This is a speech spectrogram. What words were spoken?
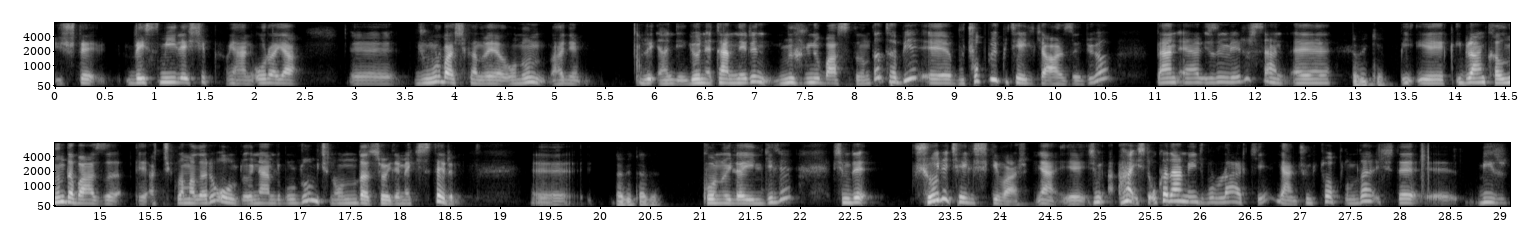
işte, resmileşip, yani, oraya, eee, Cumhurbaşkanı veya onun, hani, re hani, yönetenlerin mührünü bastığında tabii, eee, bu çok büyük bir tehlike arz ediyor. Ben eğer izin verirsen, eee, Tabii ki. eee, İbrahim Kalın'ın da bazı, eee, açıklamaları oldu. Önemli bulduğum için onu da söylemek isterim. Eee Tabii, tabii. konuyla ilgili. Şimdi şöyle çelişki var. Yani, eee, şimdi ha, işte, o kadar mecburlar ki, yani, çünkü toplumda, işte, eee, bir,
